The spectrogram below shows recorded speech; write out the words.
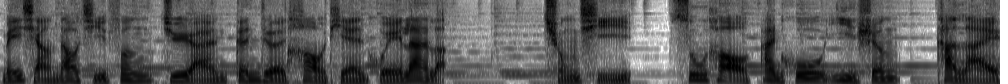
没想到疾风居然跟着昊天回来了！穷奇，苏浩暗呼一声：“看来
